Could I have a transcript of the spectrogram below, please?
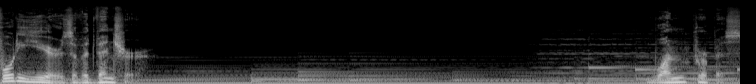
40 years of adventure. One purpose.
